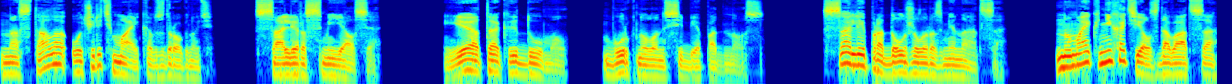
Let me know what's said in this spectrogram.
Настала очередь Майка вздрогнуть. Салли рассмеялся. «Я так и думал», — буркнул он себе под нос. Салли продолжил разминаться. Но Майк не хотел сдаваться.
